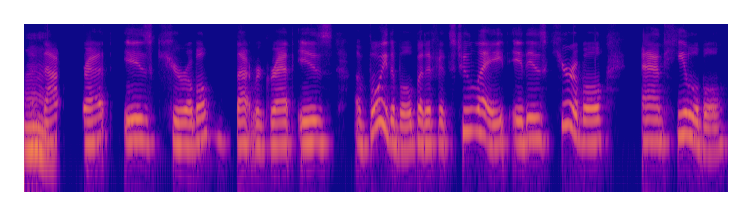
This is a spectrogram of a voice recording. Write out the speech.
mm. and that regret is curable that regret is avoidable but if it's too late it is curable and healable,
